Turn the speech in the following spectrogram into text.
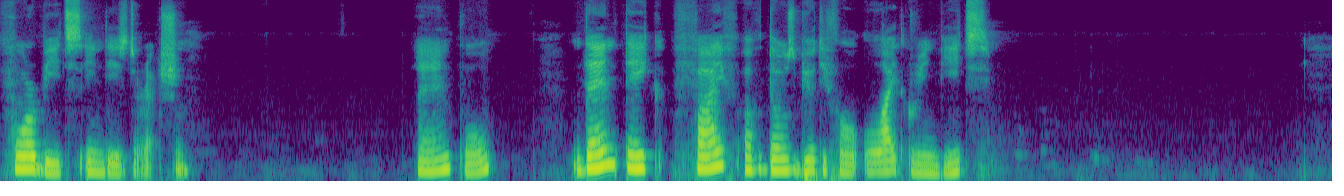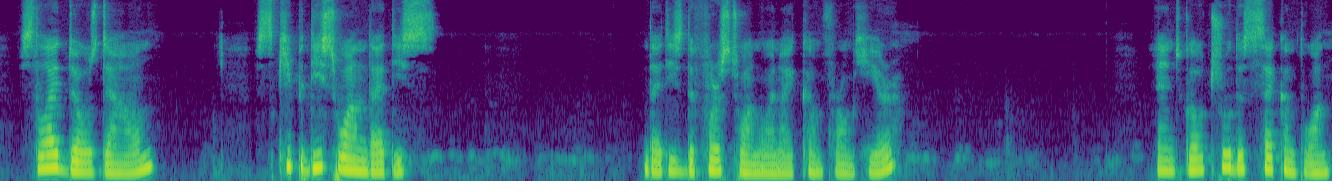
four beads in this direction. And pull then take five of those beautiful light green beads. Slide those down. Skip this one that is that is the first one when I come from here. And go through the second one.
